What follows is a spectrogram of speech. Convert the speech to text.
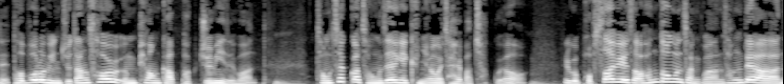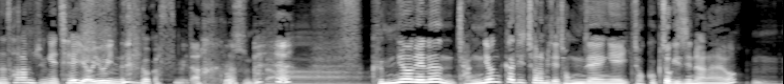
네, 더불어민주당 서울 은평갑 박주민 의원. 음. 정책과 정쟁의 균형을 잘 맞췄고요. 그리고 법사위에서 한동훈 장관 상대하는 사람 중에 제일 여유 있는 것 같습니다. 그렇습니다. 금년에는 작년까지처럼 이제 정쟁에 적극적이지는 않아요. 음.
